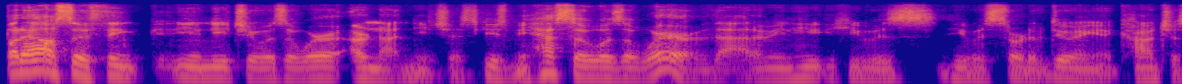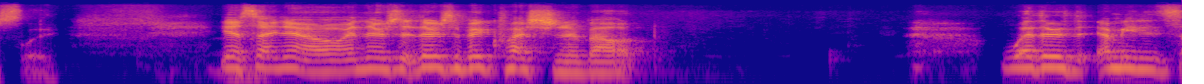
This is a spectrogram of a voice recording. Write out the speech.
but i also think you know, nietzsche was aware or not nietzsche excuse me hesse was aware of that. I mean he he was he was sort of doing it consciously. Yes i know. And there's there's a big question about whether i mean it's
